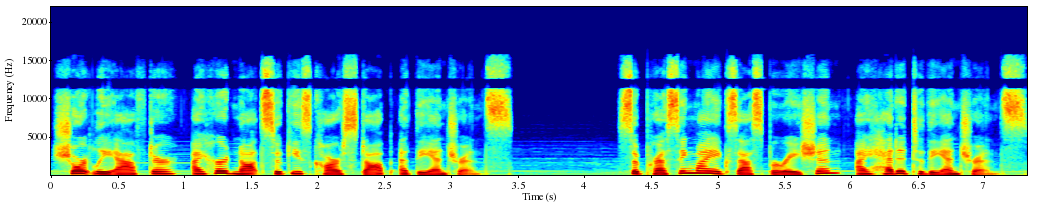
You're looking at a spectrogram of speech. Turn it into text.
Shortly after, I heard Natsuki's car stop at the entrance. Suppressing my exasperation, I headed to the entrance.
